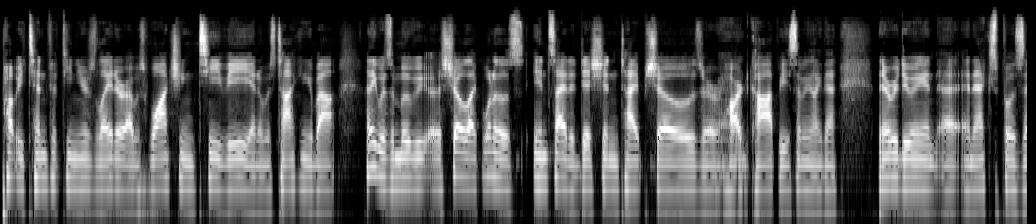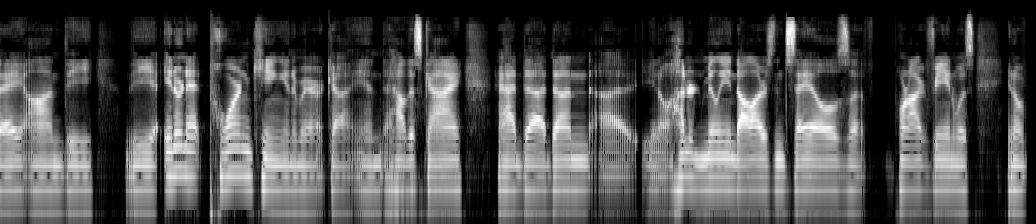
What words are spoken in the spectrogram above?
probably 10, 15 years later, I was watching TV and it was talking about, I think it was a movie, a show like one of those Inside Edition type shows or hard copy, something like that. They were doing an, uh, an expose on the the internet porn king in America and how this guy had uh, done, uh, you know, $100 million in sales of pornography and was, you know,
